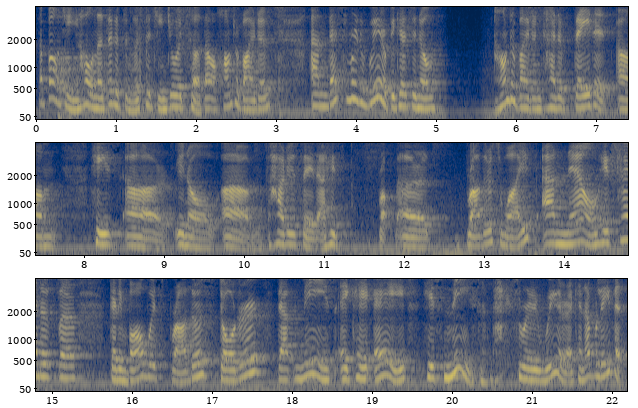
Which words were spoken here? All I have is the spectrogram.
那报警以后呢，这个整个事情就会扯到 Hunter Biden，and that's really weird because you know Hunter Biden kind of dated um his uh you know um how do you say that his uh brother's wife and now he's kind of uh get involved with brother's daughter, that means AKA his niece. That is really weird. I cannot believe it.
